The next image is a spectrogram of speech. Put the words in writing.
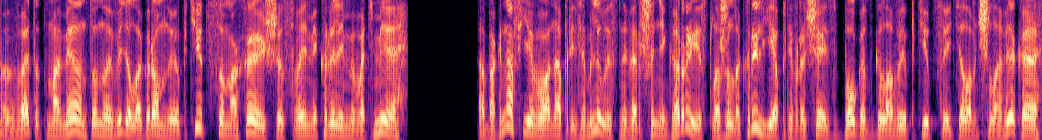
В этот момент он увидел огромную птицу, махающую своими крыльями во тьме. Обогнав его, она приземлилась на вершине горы и сложила крылья, превращаясь в бога с головы птицы и телом человека.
